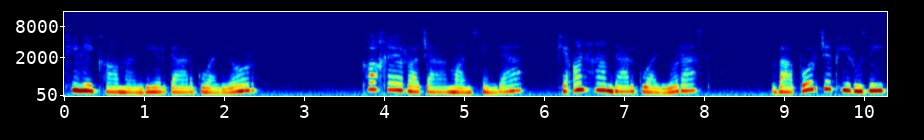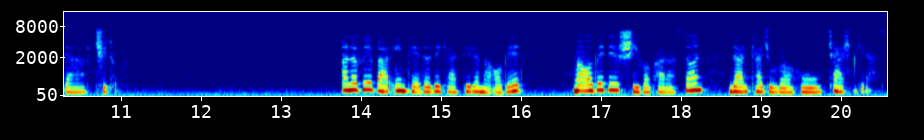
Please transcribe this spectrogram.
تیلیکا مندیر در گوالیور کاخ راجا مانسینگه که آن هم در گوالیور است و برج پیروزی در چیتور. علاوه بر این تعداد کثیر معابد معابد شیوا پرستان در کجوراهو چشمگیر است.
